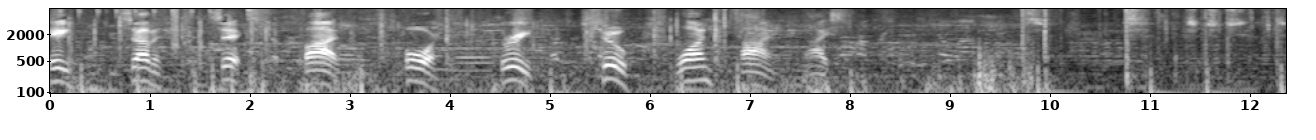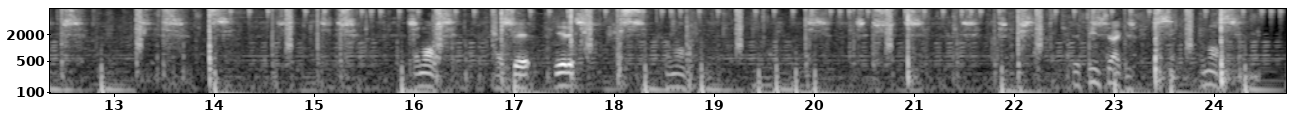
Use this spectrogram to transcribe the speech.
eight, seven, six, five, four, three, two, one. Time. Nice. Come on. That's it. Get it. Come on. 15 seconds. Come on.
